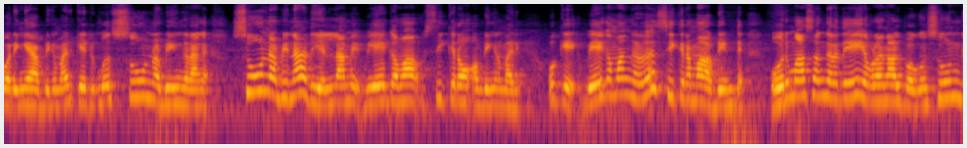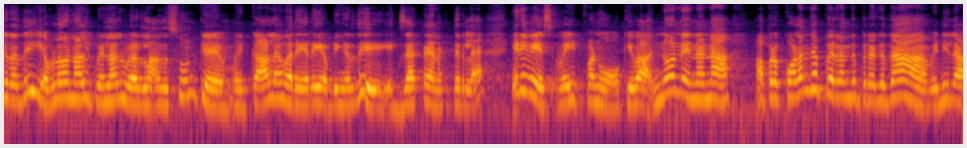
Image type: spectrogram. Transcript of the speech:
போகிறீங்க அப்படிங்கிற மாதிரி கேட்டிருக்கும்போது சூன் அப்படிங்கிறாங்க. சூன் அப்படின்னா அது எல்லாமே வேகமாக சீக்கிரம் அப்படிங்கிற மாதிரி. ஓகே வேகமாங்கிறத சீக்கிரமாக அப்படின்ட்டு. ஒரு மாதங்கிறதே எவ்வளோ நாள் போகும்? சூன்கிறது எவ்வளோ நாளுக்கு வேணாலும் வரலாம். அந்த சூன் கால வரையறை அப்படிங்கிறது எக்ஸாக்டாக எனக்கு தெரில எனிவேஸ் வெயிட் பண்ணுவோம் ஓகேவா இன்னொன்று என்னென்னா அப்புறம் குழந்த பிறந்த பிறகு தான் வெண்ணிலா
